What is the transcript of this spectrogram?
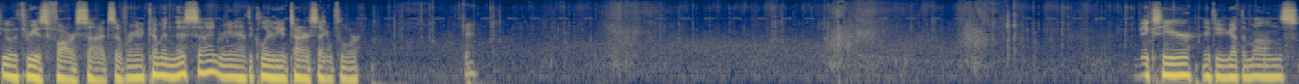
203 is far side, so if we're going to come in this side, we're going to have to clear the entire second floor. Okay. Vic's here, if you've got the muns.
